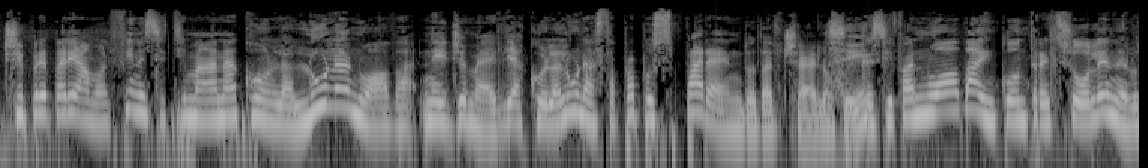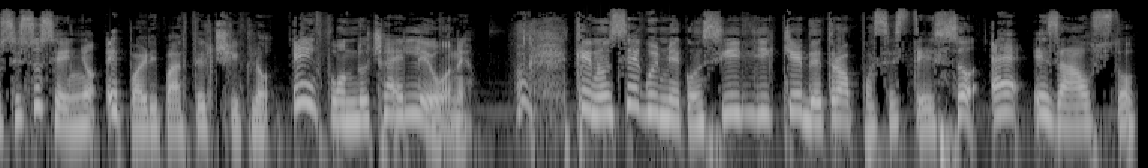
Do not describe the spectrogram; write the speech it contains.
Ci prepariamo al fine settimana con la luna nuova nei gemelli. Ecco, la luna sta proprio sparendo dal cielo Sì. perché si fa nuova, incontra il sole nello stesso segno e poi riparte il ciclo. E in fondo c'è il leone. Che non segue i miei consigli, chiede troppo a se stesso, è esausto.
